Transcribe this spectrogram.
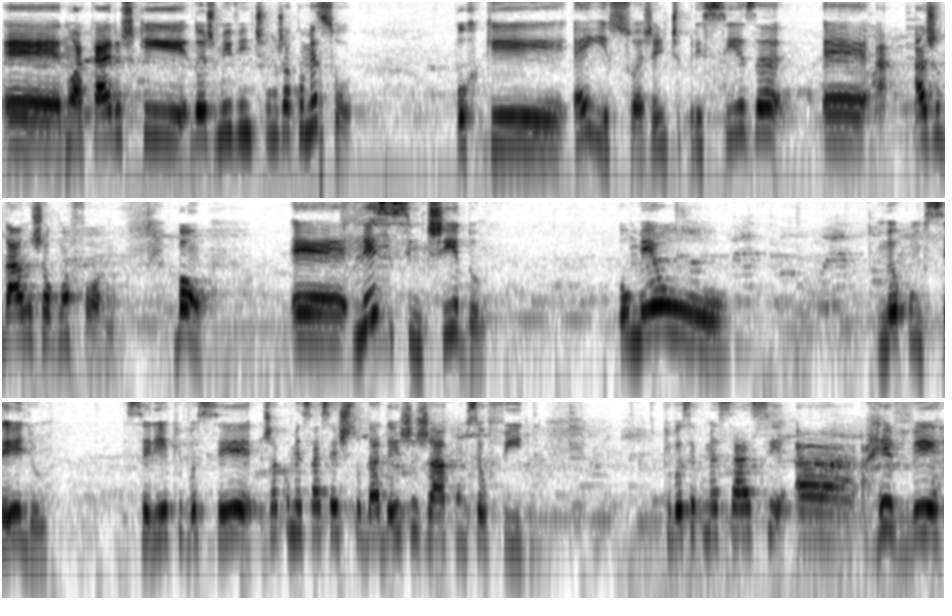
é, no Acários que 2021 já começou, porque é isso, a gente precisa é, ajudá-los de alguma forma. Bom, é, nesse sentido, o meu, o meu conselho seria que você já começasse a estudar desde já com seu filho, que você começasse a rever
